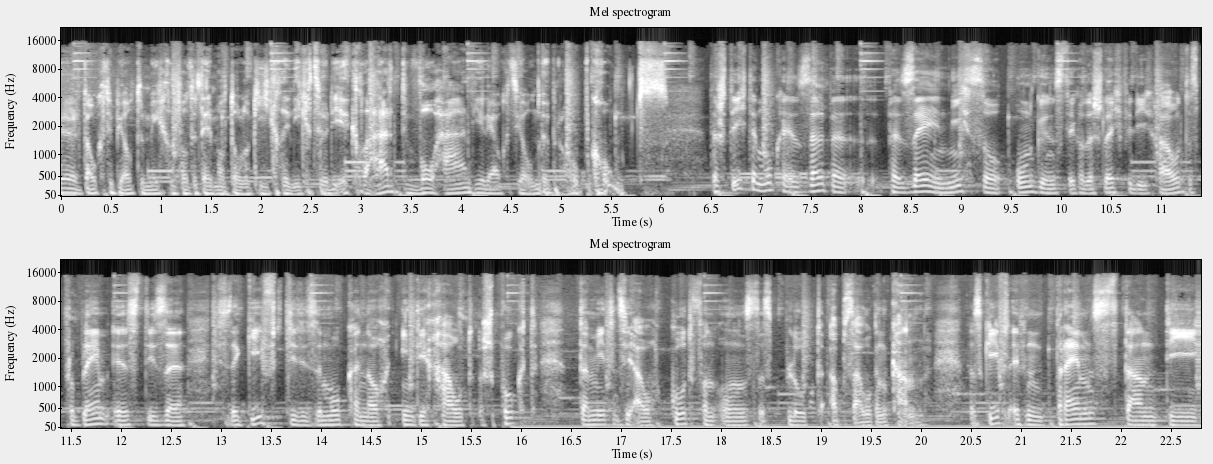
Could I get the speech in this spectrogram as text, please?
Der Dr. Piotr Michel von der Dermatologie Klinik Zürich erklärt, woher die Reaktion überhaupt kommt. Der Stich der Mucke ist selber per se nicht so ungünstig oder schlecht für die Haut. Das Problem ist diese, diese Gift, die diese Mucke noch in die Haut spuckt, damit sie auch gut von uns das Blut absaugen kann. Das Gift eben bremst dann die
